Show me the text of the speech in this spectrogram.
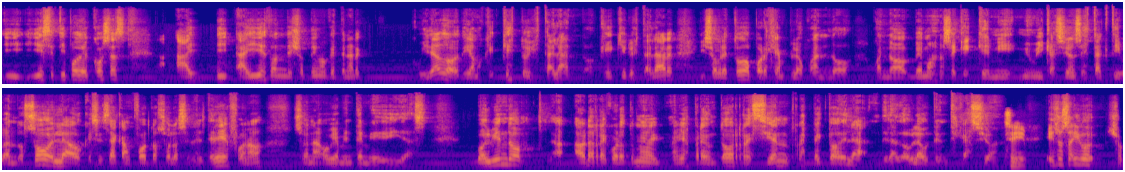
y, ese tipo de cosas, ahí es donde yo tengo que tener cuidado, digamos, que, qué estoy instalando, qué quiero instalar y sobre todo, por ejemplo, cuando, cuando vemos, no sé, que, mi, ubicación se está activando sola o que se sacan fotos solos en el teléfono, son obviamente medidas. Volviendo, ahora recuerdo, tú me, habías preguntado recién respecto de la, de la, doble autenticación. Sí. Eso es algo, yo,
